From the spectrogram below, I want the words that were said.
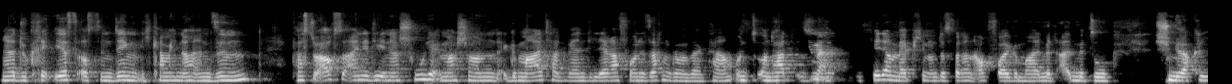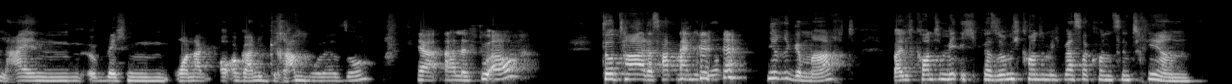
Ja, du kreierst aus den Dingen. Ich kann mich noch entsinnen. Warst du auch so eine, die in der Schule immer schon gemalt hat, während die Lehrer vorne Sachen gesagt haben und, und hat so immer. Federmäppchen und das war dann auch voll gemalt mit, mit so Schnörkeleien, irgendwelchen Organigramm oder so. Ja, alles. Du auch? Total. Das hat meine Tiere gemacht, weil ich konnte mich, ich persönlich konnte mich besser konzentrieren,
